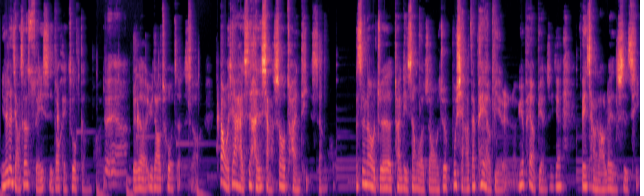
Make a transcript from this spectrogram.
你这个角色随时都可以做更换。对啊，觉得遇到挫折的时候，但我现在还是很享受团体生活。可是呢，我觉得团体生活中，我就不想要再配合别人了，因为配合别人是一件非常劳累的事情，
